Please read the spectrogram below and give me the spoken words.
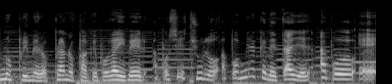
unos primeros planos para que podáis ver, ah, pues sí es chulo, ah, pues mira qué detalles, ah, pues... Eh,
